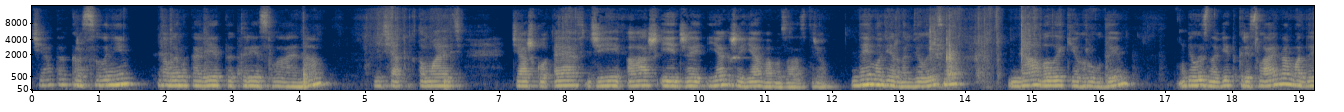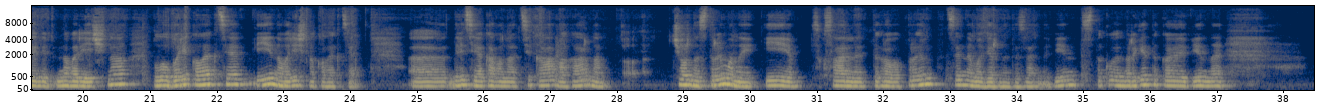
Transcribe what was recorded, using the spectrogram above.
Дівчата, красуні, новинка від Кріс Лайна. Дівчата, хто мають чашку F, G, H і J, як же я вам заздрю. Неймовірна білизна на великі груди. Білизна від Кріс Лайна, модель новорічна, Blueberry колекція і новорічна колекція. Е, Дивіться, яка вона цікава, гарна чорний стриманий і сексуальний тигровий принт це неймовірний дизайн. Він з такою енергетикою, він е,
